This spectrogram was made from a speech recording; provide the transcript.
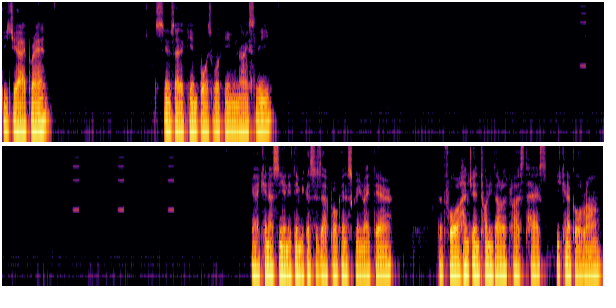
DJI brand. Seems like the gimbal is working nicely. Yeah, I cannot see anything because it's a broken screen right there. But for $120 plus tax, you cannot go wrong.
